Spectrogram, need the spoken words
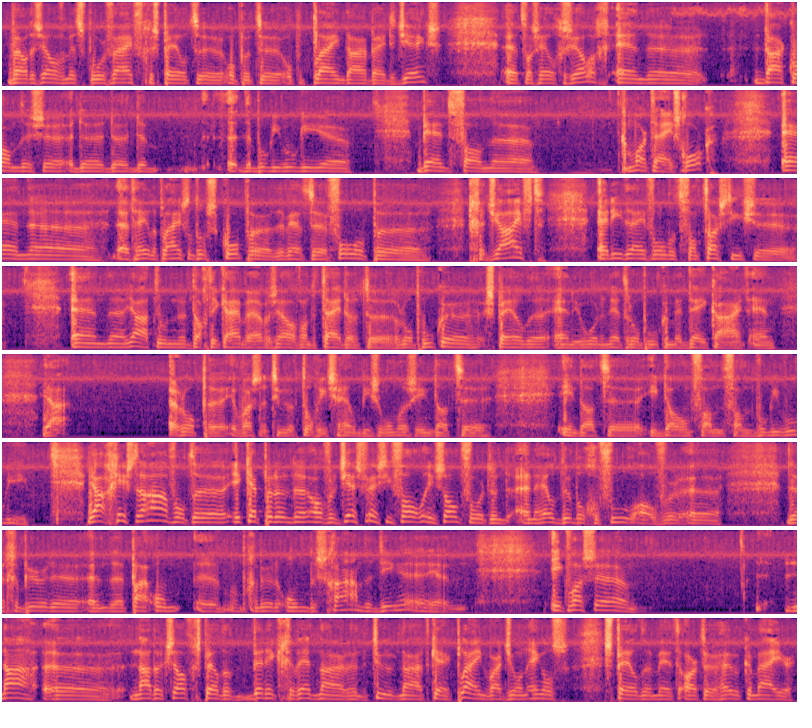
we hadden zelf met Spoor 5 gespeeld op, het, op het plein daar bij de Janks. Het was heel gezellig. En daar kwam dus eh, de, de, de, de Boogie Woogie band van... Martijn Schok. En eh, het hele plein stond op zijn kop. Eh, er werd eh, volop gejived. En iedereen vond het fantastisch. en ja, toen dacht ik bij mezelf aan de tijd dat Rob Hoeken speelde. En u hoorde net Rob Hoeken met D-kaart. En ja, Rob eh, was natuurlijk toch iets heel bijzonders in dat, eh, in dat eh, idoom van, van Boogie Woogie. Ja, gisteravond. ik heb er een, over het jazzfestival in Zandvoort een, een heel dubbel gevoel over. er gebeurde een paar gebeurde onbeschaamde dingen. Ik was... na, eh, nadat ik zelf gespeeld had, ben ik gerend naar, natuurlijk naar het Kerkplein, waar John Engels speelde met Arthur Heukemeijer,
